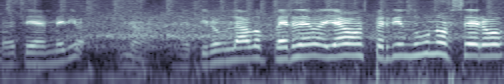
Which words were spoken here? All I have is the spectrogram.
¿No tira en medio? No, me tiró a un lado. Perdemos, ya vamos perdiendo 1-0.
